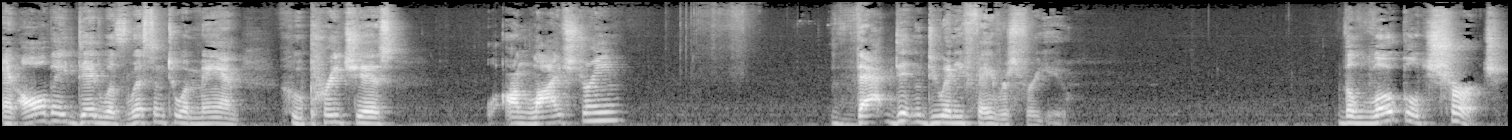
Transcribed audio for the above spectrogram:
and all they did was listen to a man who preaches on live stream that didn't do any favors for you the local church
